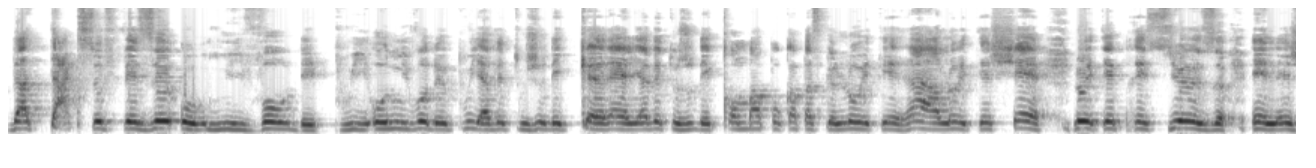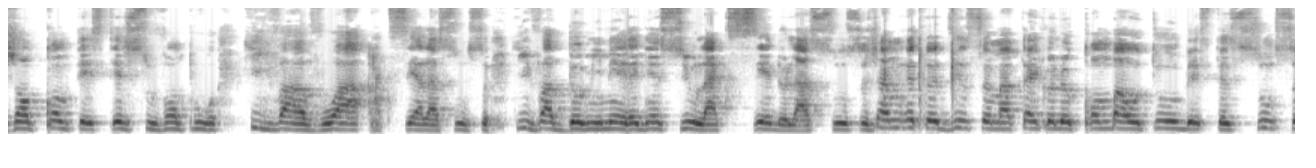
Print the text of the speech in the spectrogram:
d'attaques se faisaient au niveau des puits. Au niveau des puits, il y avait toujours des querelles, il y avait toujours des combats. Pourquoi? Parce que l'eau était rare, l'eau était chère, l'eau était précieuse et les gens contestaient souvent pour qui va avoir accès à la source, qui va dominer, régner sur l'accès de la source. J'aimerais te dire ce matin que le combat autour de cette source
